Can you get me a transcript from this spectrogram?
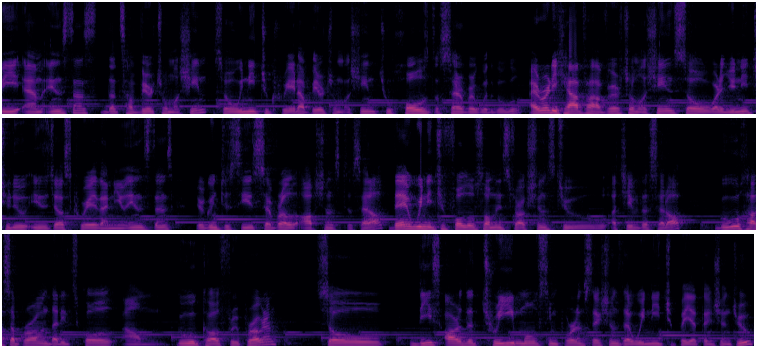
VM instance, that's a virtual machine. So we need to create a virtual machine to host the server with Google. I already have a virtual machine, so what you need to do is just create a new instance. You're going to see several options to set up. Then we need to follow some instructions to achieve the setup. Google has a program that it's called um, Google Cloud Free Program. So these are the three most important sections that we need to pay attention to.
